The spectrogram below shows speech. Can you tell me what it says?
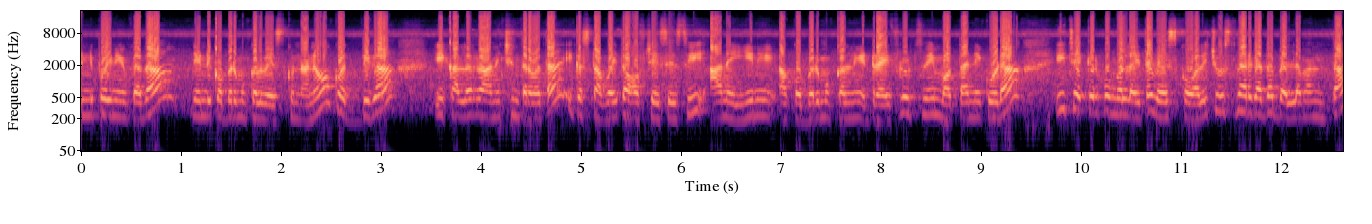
ఎండిపోయినాయి కదా ఎండు కొబ్బరి ముక్కలు వేసుకున్నాను. కొద్దిగా ఈ కలర్ రానిచ్చిన తర్వాత ఇక స్టవ్ అయితే ఆఫ్ చేసేసి ఆ నెయ్యిని ఆ కొబ్బరి ముక్కల్ని డ్రై ఫ్రూట్స్ని మొత్తాన్ని కూడా ఈ చక్కెర పొంగల్లో అయితే వేసుకోవాలి. చూస్తున్నారు కదా బెల్లం అంతా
